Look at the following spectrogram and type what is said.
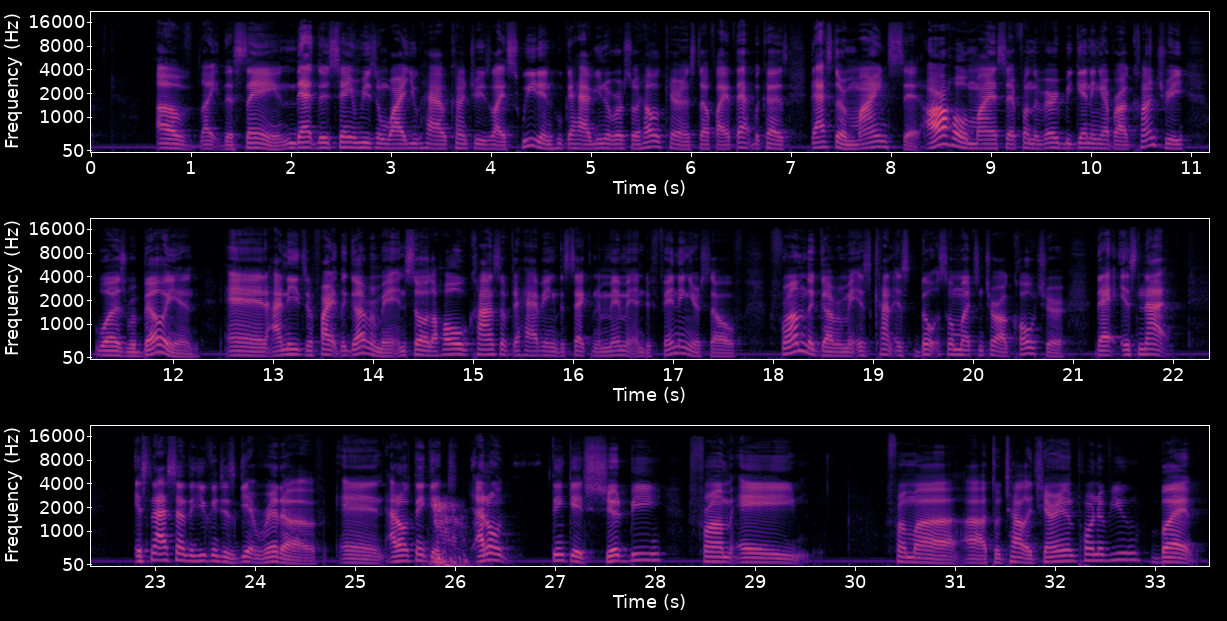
of like the same. That the same reason why you have countries like Sweden who can have universal health care and stuff like that because that's their mindset. Our whole mindset from the very beginning of our country was rebellion and I need to fight the government. And so the whole concept of having the Second Amendment and defending yourself from the government is kind of it's built so much into our culture that it's not it's not something you can just get rid of and i don't think it i don't think it should be from a from a, a totalitarian point of view but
